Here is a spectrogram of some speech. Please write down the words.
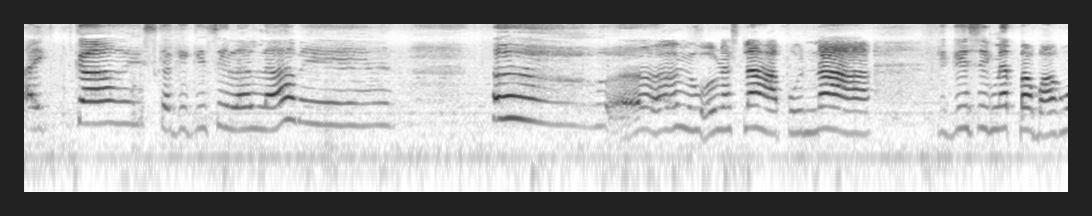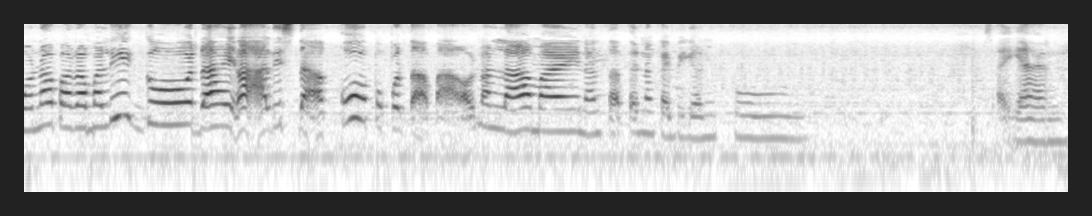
Ay guys, kagigising lang namin. Ah, yung oras na, hapon na. Gigising na at babango na para maligo dahil aalis na ako. Pupunta pa ako ng lamay ng tatay ng kaibigan ko. So, ayan.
